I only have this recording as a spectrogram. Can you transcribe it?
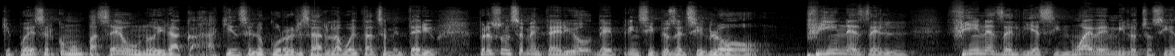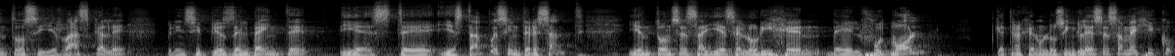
que puede ser como un paseo. Uno dirá, ¿a quién se le ocurre irse a dar la vuelta al cementerio? Pero es un cementerio de principios del siglo fines del, fines del 19, 1800 y ráscale, principios del 20, y, este, y está pues interesante. Y entonces ahí es el origen del fútbol que trajeron los ingleses a México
